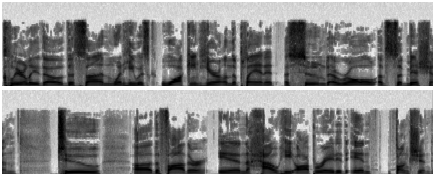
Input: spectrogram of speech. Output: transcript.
clearly, though, the Son, when he was walking here on the planet, assumed a role of submission to uh, the Father in how he operated and functioned.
